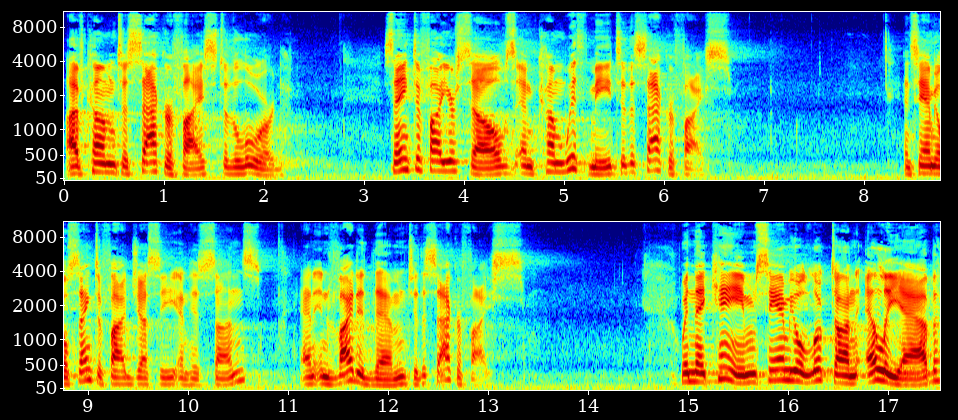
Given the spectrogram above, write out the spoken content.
I've come to sacrifice to the Lord. Sanctify yourselves and come with me to the sacrifice. And Samuel sanctified Jesse and his sons and invited them to the sacrifice. When they came, Samuel looked on Eliab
